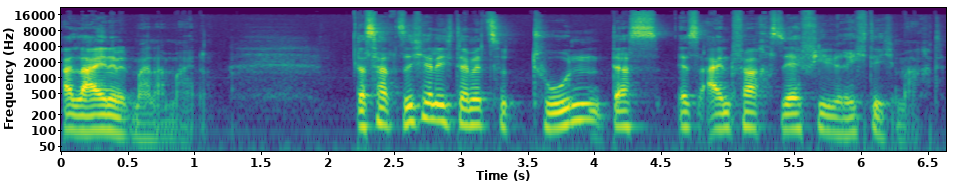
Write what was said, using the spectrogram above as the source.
alleine mit meiner Meinung. Das hat sicherlich damit zu tun, dass es einfach sehr viel richtig macht.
